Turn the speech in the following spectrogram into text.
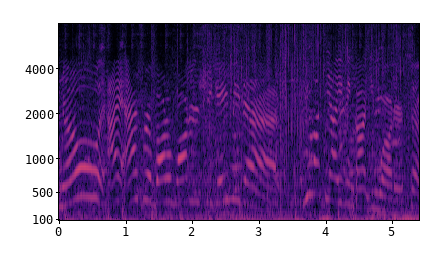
No, I asked for a bottle of water. She gave me that. You're lucky I even got you water. So.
